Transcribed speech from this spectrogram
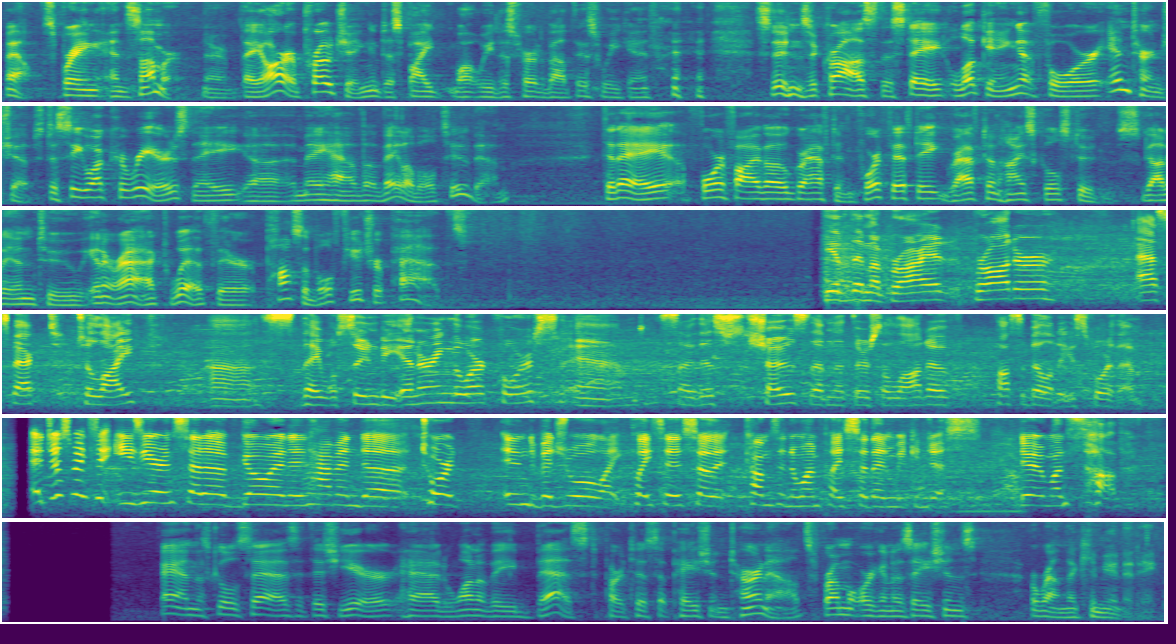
Well, spring and summer, they're, approaching, despite what we just heard about this weekend. Students across the state looking for internships to see what careers they uh, may have available to them. Today, 450 Grafton, 450 Grafton High School students got in to interact with their possible future paths. Give them a broad, broader aspect to life uh, they will soon be entering the workforce, and so this shows them that there's a lot of possibilities for them. It just makes it easier instead of going and having to tour individual like places, so it comes into one place, so then we can just do it in one stop. And the school says that this year had one of the best participation turnouts from organizations around the community.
